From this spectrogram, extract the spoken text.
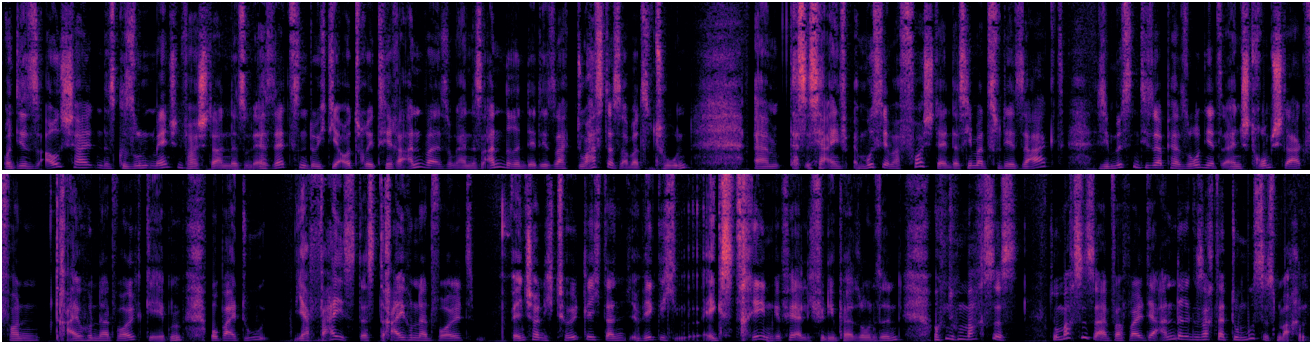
Und dieses Ausschalten des gesunden Menschenverstandes und Ersetzen durch die autoritäre Anweisung eines anderen, der dir sagt, du hast das aber zu tun, ähm, das ist ja eigentlich, muss dir mal vorstellen, dass jemand zu dir sagt, sie müssen dieser Person jetzt einen Stromschlag von 300 Volt geben, wobei du ja weißt, dass 300 Volt, wenn schon nicht tödlich, dann wirklich extrem gefährlich für die Person sind und du machst es. Du machst es einfach, weil der andere gesagt hat, du musst es machen.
